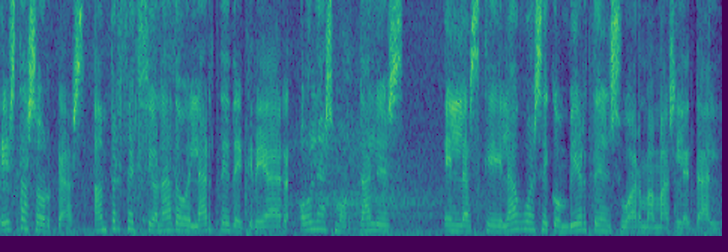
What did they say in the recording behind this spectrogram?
Estas orcas han perfeccionado el arte de crear olas mortales en las que el agua se convierte en su arma más letal.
